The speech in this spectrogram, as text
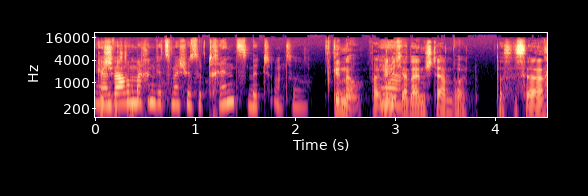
Ja, und warum machen wir zum Beispiel so Trends mit und so? Genau, weil wir Ja. nicht alleine sterben wollen. Das ist ja.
